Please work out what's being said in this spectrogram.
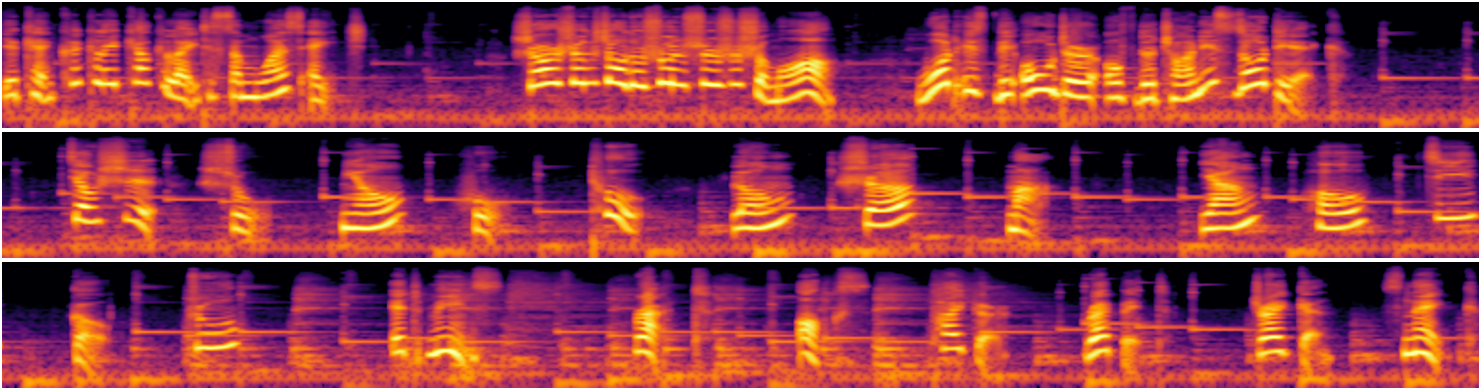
you can quickly calculate someone's age. 十二生肖的顺序是什么啊？What is the order of the Chinese zodiac？就是鼠。 牛、虎、兔、龙、蛇、马、羊、猴、鸡、狗、猪。It means rat, ox, tiger, rabbit, dragon, snake,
